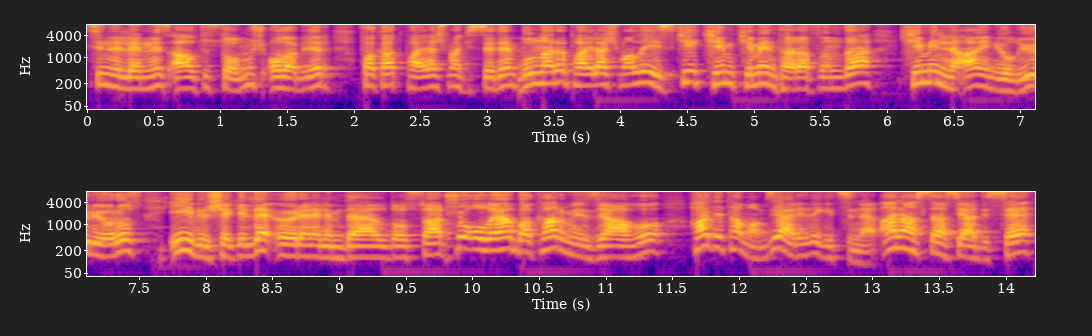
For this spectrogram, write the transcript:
sinirleriniz alt üst olmuş olabilir. Fakat paylaşmak istedim. Bunları paylaşmalıyız ki kim kimin tarafında, kiminle aynı yolu yürüyoruz iyi bir şekilde öğrenelim değerli dostlar. Şu olaya bakar mıyız yahu? Hadi tamam ziyarete gitsinler. Anastasiadis'e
